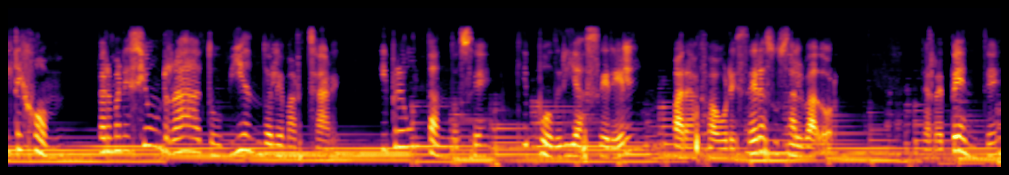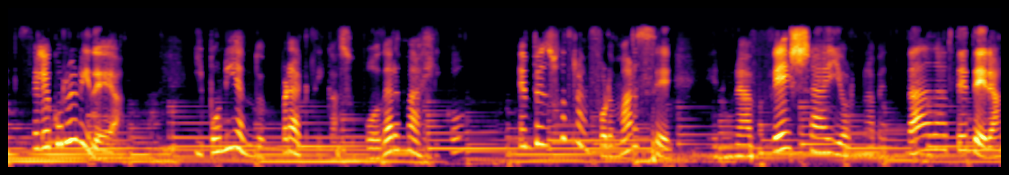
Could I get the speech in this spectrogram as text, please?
El tejón permaneció un rato viéndole marchar y preguntándose qué podría hacer él para favorecer a su salvador. De repente se le ocurrió una idea y poniendo en práctica su poder mágico, empezó a transformarse en una bella y ornamentada tetera.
